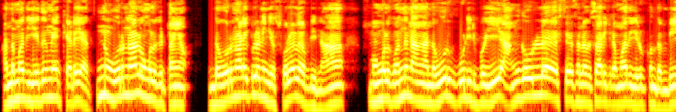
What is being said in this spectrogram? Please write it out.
அந்த மாதிரி எதுவுமே கிடையாது. இன்னும் ஒரு நாள் உங்களுக்கு டைம் இந்த ஒரு நாளைக்குள்ள நீங்க சொல்லல அப்படின்னா உங்களுக்கு வந்து நாங்க அந்த ஊருக்கு கூட்டிட்டு போய் அங்க உள்ள ஸ்டேஷன்ல விசாரிக்கிற மாதிரி இருக்கும் தம்பி.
